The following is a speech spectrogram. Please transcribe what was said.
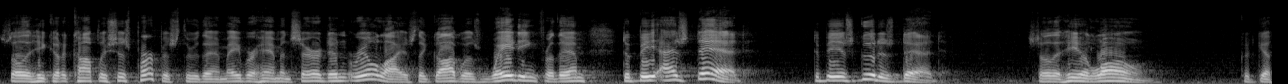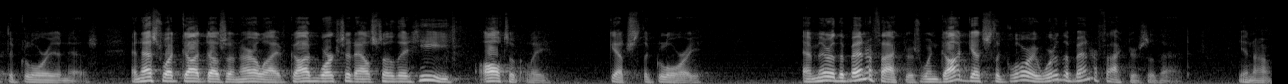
so that he could accomplish his purpose through them. Abraham and Sarah didn't realize that God was waiting for them to be as dead, to be as good as dead, so that he alone could get the glory in this. And that's what God does in our life. God works it out so that he ultimately gets the glory and they're the benefactors. When God gets the glory, we're the benefactors of that, you know.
